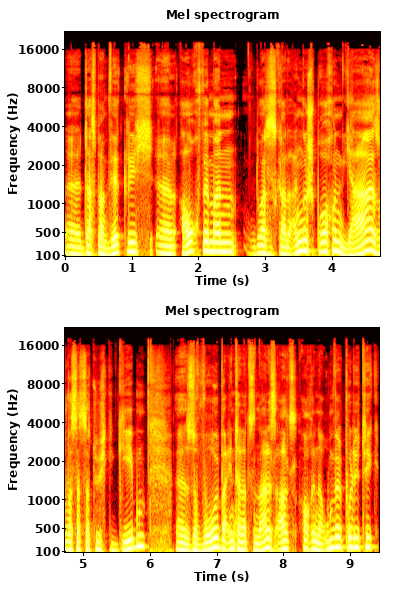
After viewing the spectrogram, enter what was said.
äh, dass man wirklich, äh, auch wenn man du hast es gerade angesprochen, ja, sowas hat es natürlich gegeben, äh, sowohl bei Internationales als auch in der Umweltpolitik,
